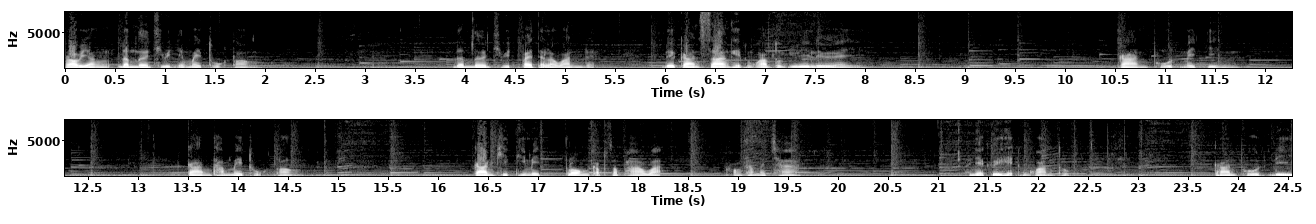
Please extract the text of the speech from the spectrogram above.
เรายังดำเนินชีวิตยังไม่ถูกต้องดำเนินชีวิตไปแต่ละวันเลย ด้วยการสร้างเหตุของความทุกข์อยู่เรื่อยๆ การพูดไม่จริง การทำไม่ถูกต้อง การคิดที่ไม่ตรงกับสภาวะของธรรมชาติ อันนี้คือเหตุของความทุกข์ การพูดดี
